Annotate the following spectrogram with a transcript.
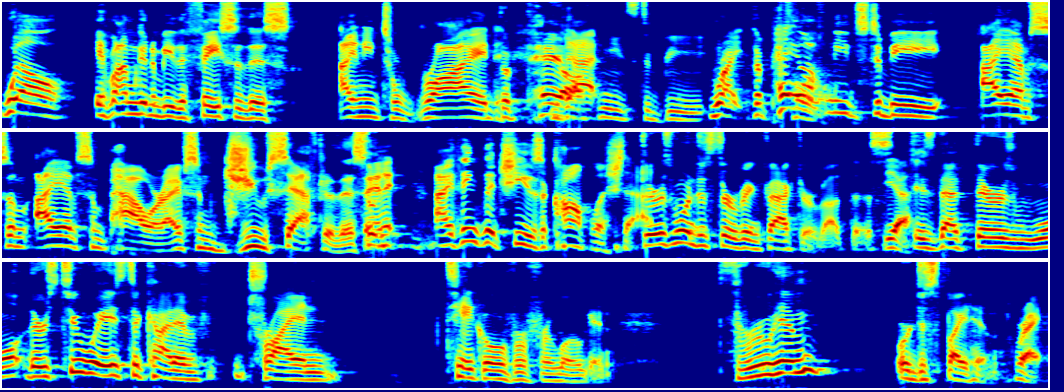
well, if I'm going to be the face of this, I need to ride the payoff that. needs to be right. The payoff total. needs to be, I have some, I have some power. I have some juice after this. and it, I think that she has accomplished that. There's one disturbing factor about this. Yes. Is that there's one, there's two ways to kind of try and take over for Logan. Through him or despite him. Right.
